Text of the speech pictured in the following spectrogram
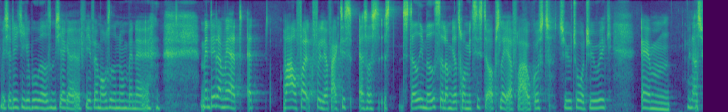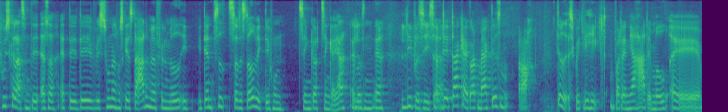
hvis jeg lige kigger på uret, sådan cirka 4-5 år siden nu, men, øh, men det der med, at, at wow, folk følger faktisk altså, stadig med, selvom jeg tror, mit sidste opslag er fra august 2022, ikke? Øhm, men også husker der, som det, altså, at det, det, hvis hun har måske startet med at følge med i, i den tid, så er det stadigvæk det, hun tænker, tænker jeg. Eller sådan, ja. Lige præcis, og det, der kan jeg godt mærke, det er sådan, åh, det ved jeg sgu ikke lige helt, hvordan jeg har det med. Øh,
